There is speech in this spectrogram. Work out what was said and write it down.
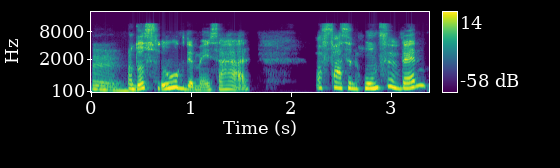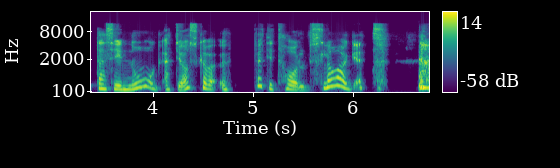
Mm. Och då slog det mig så här. Vad fasen, hon förväntar sig nog att jag ska vara uppe till tolvslaget.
